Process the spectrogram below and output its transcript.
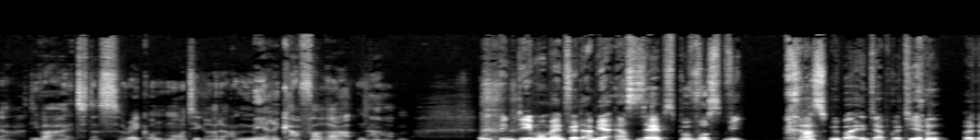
Ja, die Wahrheit, dass Rick und Morty gerade Amerika verraten haben. Und in dem Moment wird einem ja erst selbst bewusst, wie krass überinterpretieren äh,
